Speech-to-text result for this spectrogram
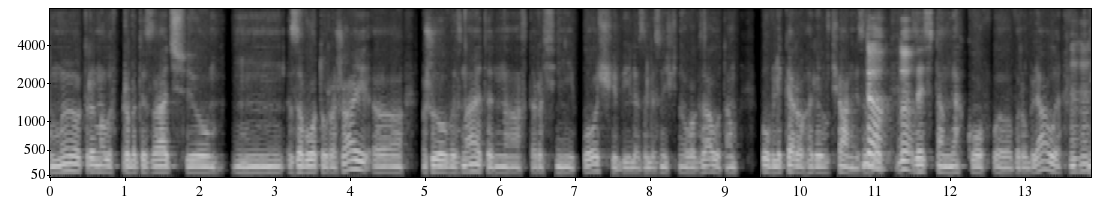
Ми отримали в приватизацію завод урожай. Е, Можливо, ви знаєте, на Старосінній площі біля залізничного вокзалу там був лікеро-горілчаний завод. Да, да. Десь там м'яко е, виробляли, Мгм.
